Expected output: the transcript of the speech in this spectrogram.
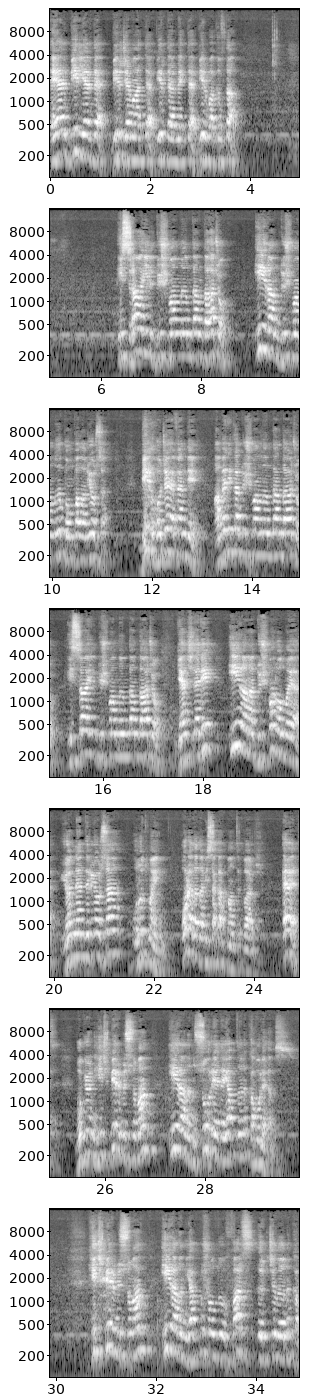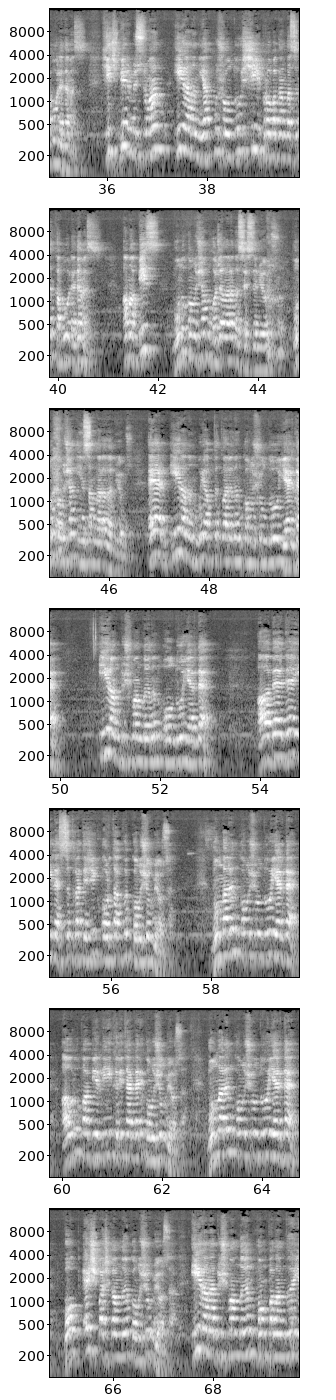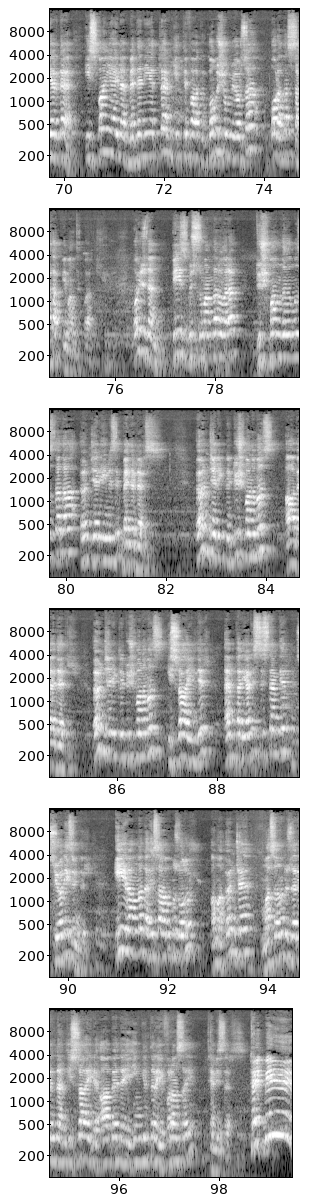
Eğer bir yerde, bir cemaatte, bir dernekte, bir vakıfta İsrail düşmanlığından daha çok İran düşmanlığı pompalanıyorsa, bir hoca efendi Amerika düşmanlığından daha çok, İsrail düşmanlığından daha çok gençleri İran'a düşman olmaya yönlendiriyorsa unutmayın. Orada da bir sakat mantık vardır. Evet, bugün hiçbir Müslüman İran'ın Suriye'de yaptığını kabul edemez. Hiçbir Müslüman İran'ın yapmış olduğu Fars ırkçılığını kabul edemez. Hiçbir Müslüman İran'ın yapmış olduğu Şii propagandasını kabul edemez. Ama biz bunu konuşan hocalara da sesleniyoruz. Bunu konuşan insanlara da diyoruz. Eğer İran'ın bu yaptıklarının konuşulduğu yerde, İran düşmanlığının olduğu yerde ABD ile stratejik ortaklık konuşulmuyorsa, bunların konuşulduğu yerde Avrupa Birliği kriterleri konuşulmuyorsa, bunların konuşulduğu yerde BOP eş başkanlığı konuşulmuyorsa, İran'a düşmanlığın pompalandığı yerde İspanya ile Medeniyetler İttifakı konuşulmuyorsa orada sakat bir mantık vardır. O yüzden biz Müslümanlar olarak düşmanlığımızda da önceliğimizi belirleriz. Öncelikli düşmanımız ABD'dir. Öncelikli düşmanımız İsrail'dir, emperyalist sistemdir, Siyonizm'dir. İran'la da hesabımız olur ama önce masanın üzerinden İsrail'i, ABD'yi, İngiltere'yi, Fransa'yı temizleriz. Tekbir!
